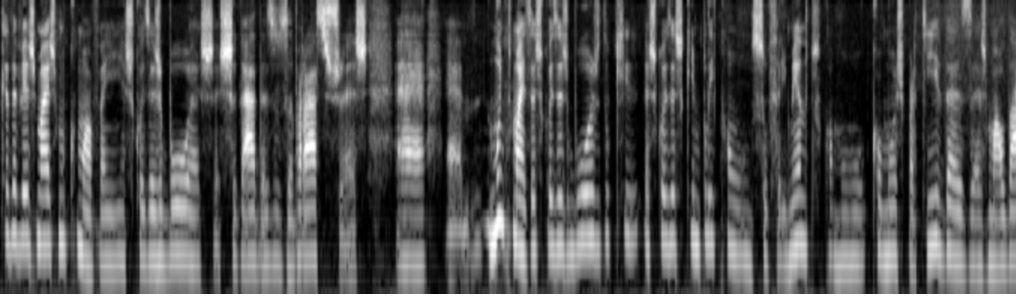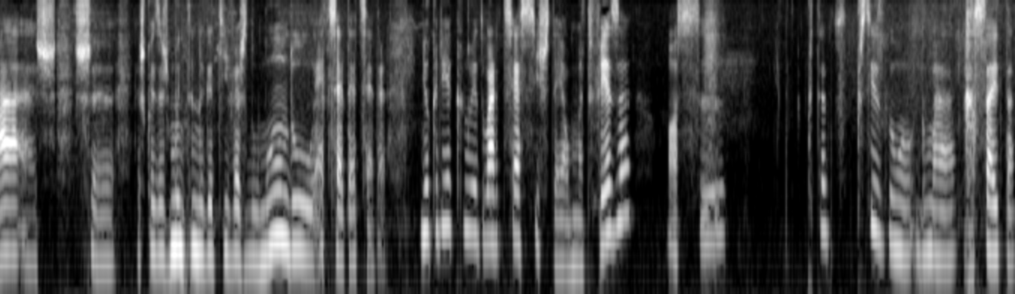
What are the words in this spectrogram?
cada vez mais me comovem as coisas boas, as chegadas, os abraços, as, uh, uh, muito mais as coisas boas do que as coisas que implicam sofrimento, como, como as partidas, as maldades, as, as coisas muito negativas do mundo, etc, etc. Eu queria que o Eduardo dissesse se isto é uma defesa ou se Portanto, preciso de, um, de uma receita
